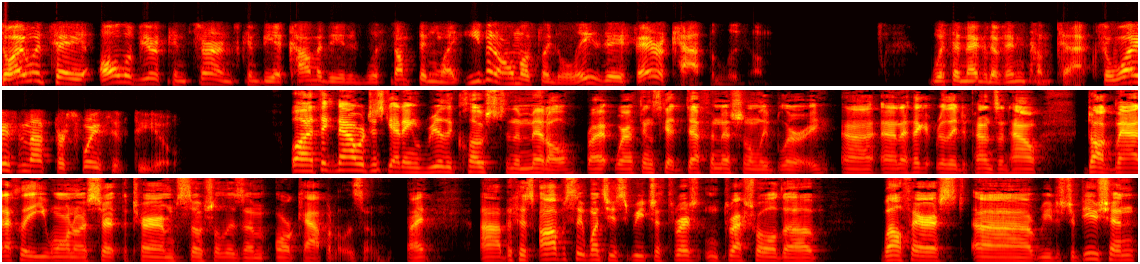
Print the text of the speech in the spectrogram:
So I would say all of your concerns can be accommodated with something like even almost like laissez-faire capitalism with a negative income tax. So why isn't that persuasive to you? Well, I think now we're just getting really close to the middle, right, where things get definitionally blurry. Uh, and I think it really depends on how dogmatically you want to assert the term socialism or capitalism, right? Uh, because obviously, once you reach a threshold of welfarist uh, redistribution,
